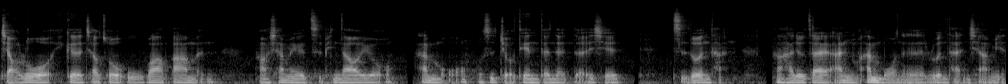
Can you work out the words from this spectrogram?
角落一个叫做五花八门，然后下面一个子频道有按摩或是酒店等等的一些子论坛。那他就在按按摩那个论坛下面，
